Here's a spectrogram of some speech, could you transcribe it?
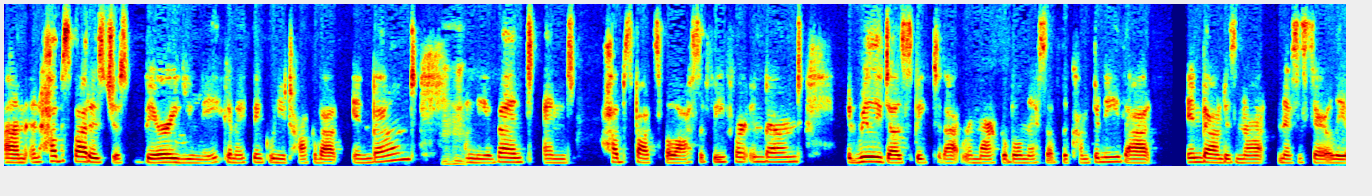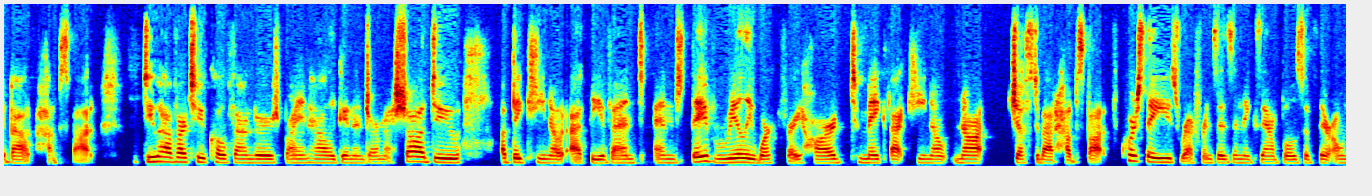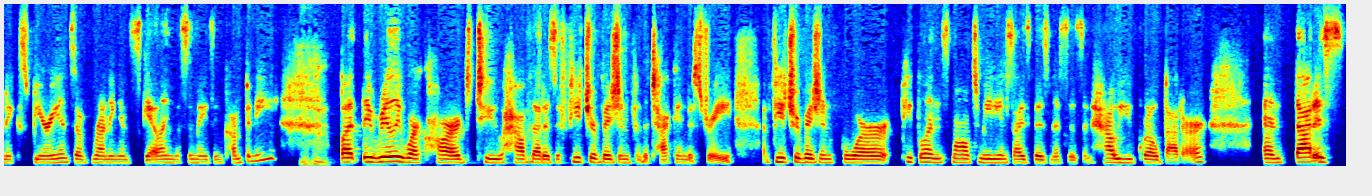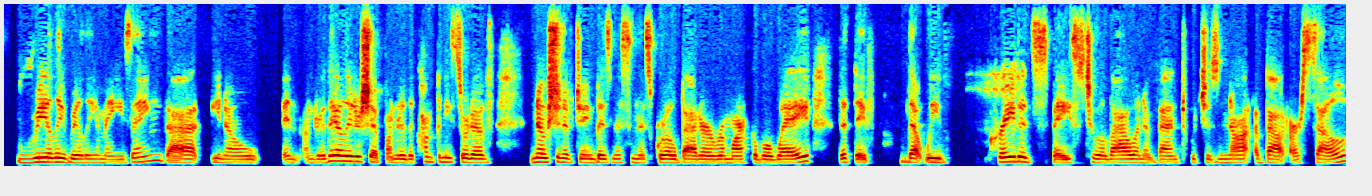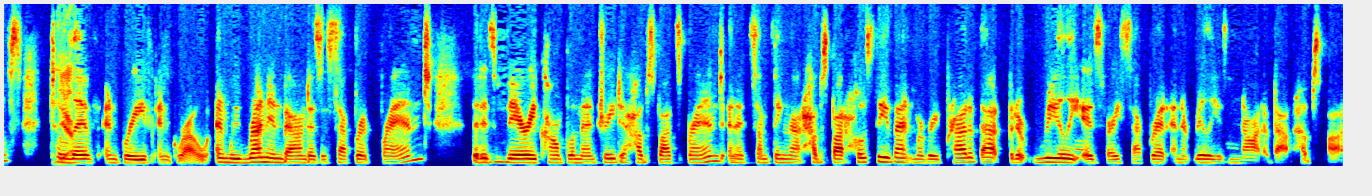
um, and HubSpot is just very unique. And I think when you talk about inbound mm-hmm. in the event and HubSpot's philosophy for inbound, it really does speak to that remarkableness of the company that inbound is not necessarily about HubSpot. We do have our two co-founders, Brian Halligan and Dharmesh Shah, do a big keynote at the event, and they've really worked very hard to make that keynote not just about HubSpot. Of course, they use references and examples of their own experience of running and scaling this amazing company, mm-hmm. but they really work hard to have that as a future vision for the tech industry, a future vision for people in small to medium sized businesses and how you grow better. And that is really, really amazing that, you know, in, under their leadership, under the company sort of notion of doing business in this grow better, remarkable way, that they've that we've created space to allow an event which is not about ourselves to Yeah. live and breathe and grow. And we run Inbound as a separate brand that is mm-hmm. very complementary to HubSpot's brand. And it's something that HubSpot hosts the event, and we're very proud of that, but it really is very separate and it really is not about HubSpot.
